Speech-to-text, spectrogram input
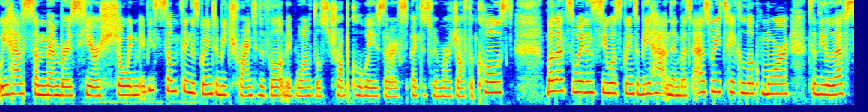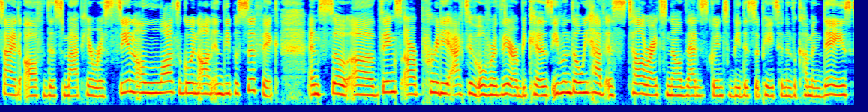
We have some members here showing maybe something is going to be trying to develop, maybe one of those tropical waves that are expected to emerge off the coast. But let's wait and see what's going to be happening. But as we take a look more to the left side of this map here, we're seeing a lot going on in the Pacific. And so uh, things are pretty active over there because even though we have Estelle right now that is going to be dissipated in the coming days,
